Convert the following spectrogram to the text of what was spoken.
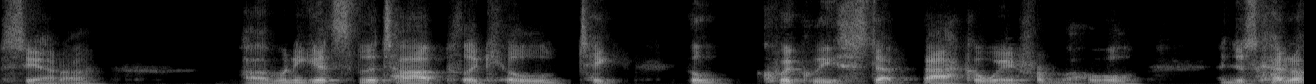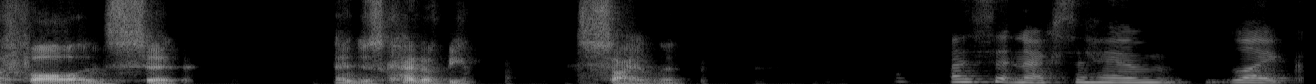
Sienna. Uh, when he gets to the top, like he'll take, he'll quickly step back away from the hole and just kind of fall and sit and just kind of be silent. I sit next to him like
